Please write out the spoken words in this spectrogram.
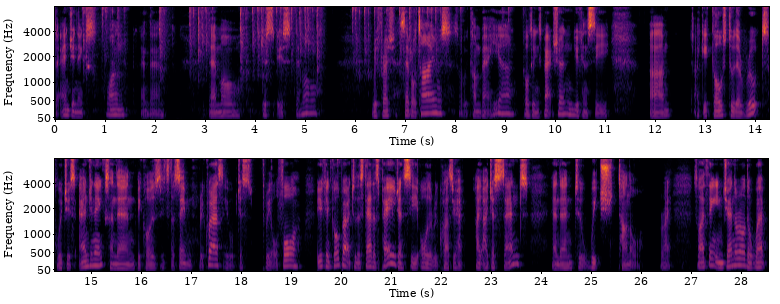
the Nginx one, and then demo. This is demo. Refresh several times. So we come back here go to inspection. You can see um, it goes to the root which is nginx. And then because it's the same request it will just 304 you can go back to the status page and see all the requests you have I, I just sent. And then to which tunnel right so I think in general, the web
